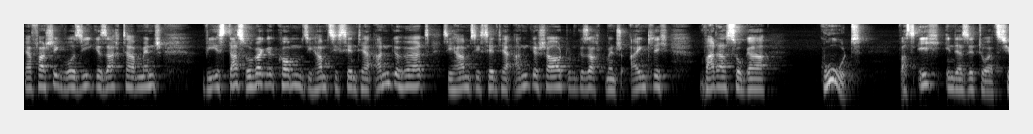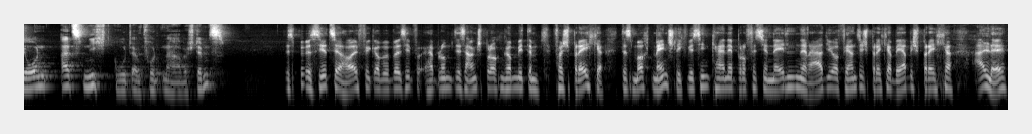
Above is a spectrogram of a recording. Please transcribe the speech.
Herr Fasching, wo Sie gesagt haben, Mensch, wie ist das rübergekommen? Sie haben sich hinterher angehört, Sie haben sich hinterher angeschaut und gesagt, Mensch, eigentlich war das sogar gut, was ich in der Situation als nicht gut empfunden habe. Stimmt's? Das passiert sehr häufig, aber weil Sie, Herr Blum, das angesprochen haben mit dem Versprecher, das macht menschlich. Wir sind keine professionellen Radio-, Fernsehsprecher, Werbesprecher, alle.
